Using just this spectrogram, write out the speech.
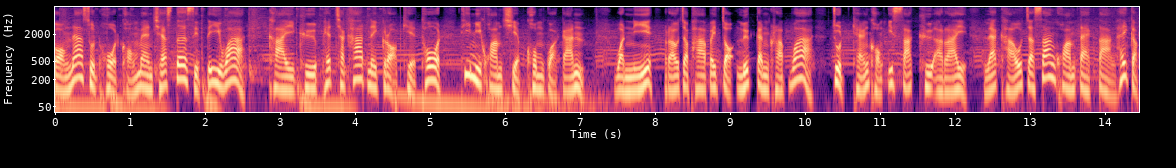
กองหน้าสุดโหดของแมนเชสเตอร์ซิตี้ว่า ใครคือเพชรฆาตในกรอบเขตโทษที่มีความเฉียบคมกว่ากัน วันนี้เราจะพาไปเจาะลึกกันครับว่า จุดแข็งของอิซักคืออะไร และเขาจะสร้างความแตกต่างให้กับ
